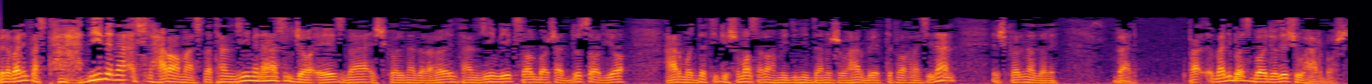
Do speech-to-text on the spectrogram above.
بنابراین پس تهدید نسل حرام است و تنظیم نسل جایز و اشکالی نداره این تنظیم یک سال باشد دو سال یا هر مدتی که شما صلاح می‌دونید زن و شوهر به اتفاق رسیدن اشکالی نداره. بله. ولی باز با اجازه شوهر باشه.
